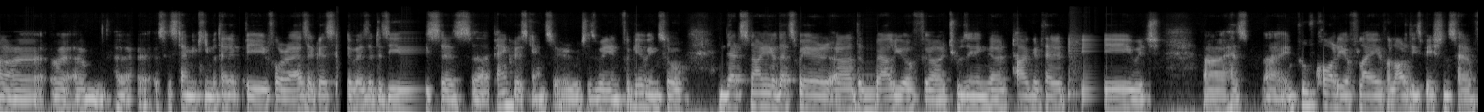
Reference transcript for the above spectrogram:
um, uh, systemic chemotherapy for as aggressive as a disease as uh, pancreas cancer, which is very unforgiving. So in that scenario, that's where uh, the value of choosing a target therapy, which has improved quality of life. A lot of these patients have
